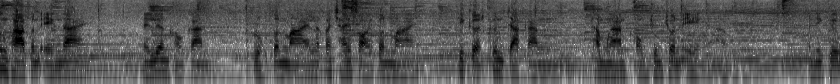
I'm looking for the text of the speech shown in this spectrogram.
พึ่งพาตนเองได้ ในเรื่องของการปลูกต้นไม้ แล้วก็ใช้สอยต้นไม้ที่เกิดขึ้นจากการทำงานของชุมชนเองนะครับ อันนี้คือ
